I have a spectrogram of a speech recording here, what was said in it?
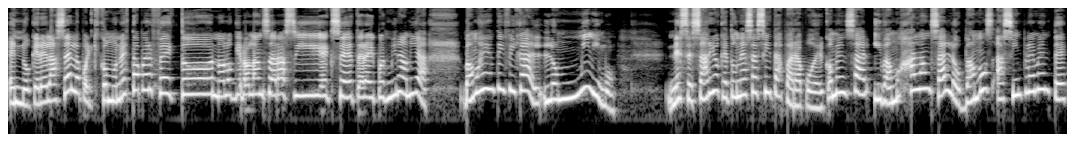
en no querer hacerlo porque como no está perfecto, no lo quiero lanzar así, etcétera. Y pues mira, amiga, vamos a identificar lo mínimo necesario que tú necesitas para poder comenzar y vamos a lanzarlo. Vamos a simplemente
